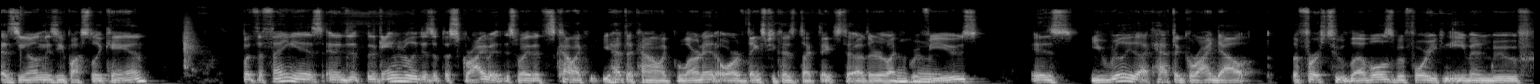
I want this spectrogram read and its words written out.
as young as you possibly can. But the thing is, and it, the game really doesn't describe it this way. That's kind of like you have to kind of like learn it, or thanks because like thanks to other like Mhm. reviews, is you really like have to grind out the first two levels before you can even move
